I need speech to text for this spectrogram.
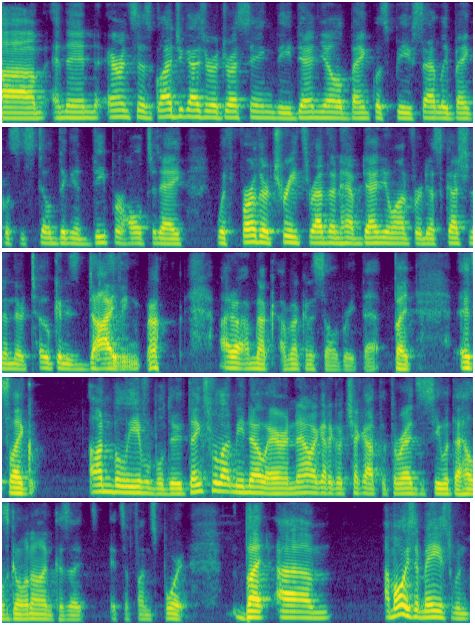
Um, and then Aaron says, Glad you guys are addressing the Daniele Bankless beef. Sadly, Bankless is still digging a deeper hole today with further treats rather than have Daniel on for a discussion and their token is diving. I don't, I'm not I'm not going to celebrate that, but it's like unbelievable, dude. Thanks for letting me know, Aaron. Now I got to go check out the threads and see what the hell's going on because it's it's a fun sport. But um, I'm always amazed when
